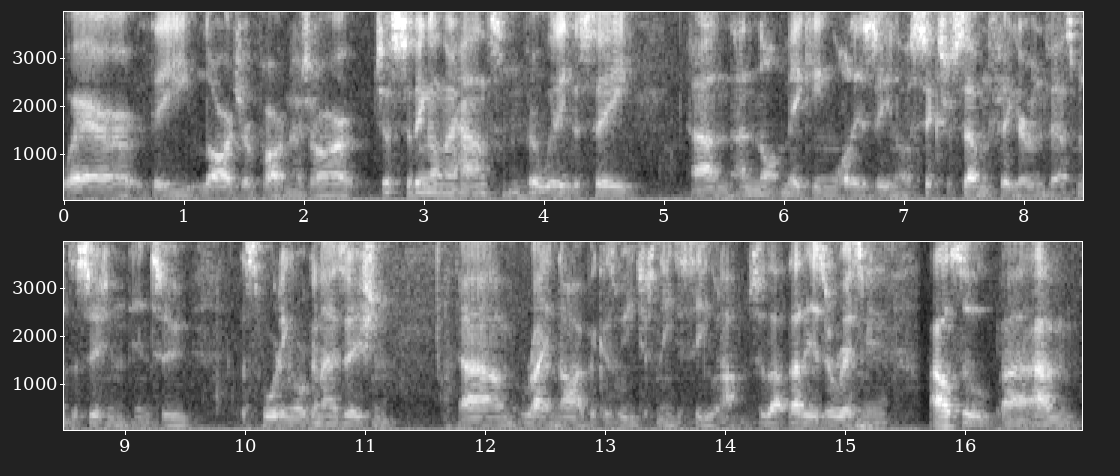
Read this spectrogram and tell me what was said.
where the larger partners are just sitting on their hands. They're willing to see and, and not making what is you know a six or seven figure investment decision into a sporting organisation um, right now because we just need to see what happens. So that, that is a risk. Yeah. I also uh, um,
